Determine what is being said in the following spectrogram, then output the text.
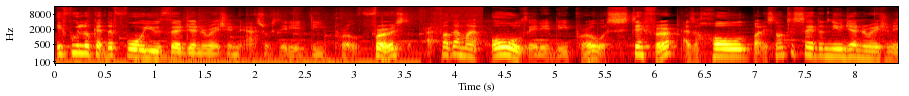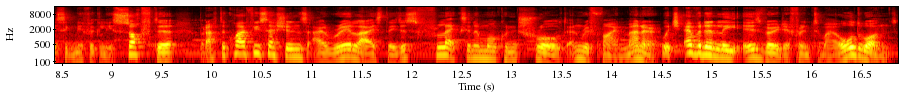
If we look at the 4U third generation Astrox 88D Pro first, I felt that my old 88D Pro was stiffer as a whole, but it's not to say the new generation is significantly softer, but after quite a few sessions, I realized they just flex in a more controlled and refined manner, which evidently is very different to my old ones.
